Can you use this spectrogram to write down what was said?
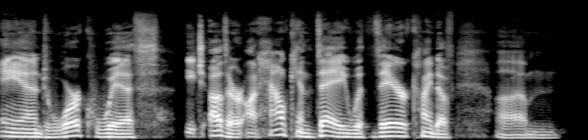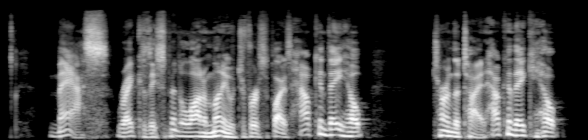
and work with each other on how can they with their kind of um, mass, right? Because they spend a lot of money with diverse suppliers. How can they help turn the tide? How can they help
